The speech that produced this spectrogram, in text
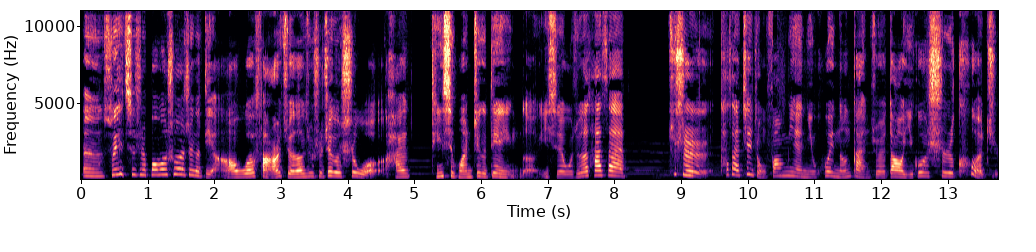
嗯，所以其实波波说的这个点啊，我反而觉得就是这个是我还挺喜欢这个电影的一些，我觉得他在。就是他在这种方面，你会能感觉到一个是克制，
